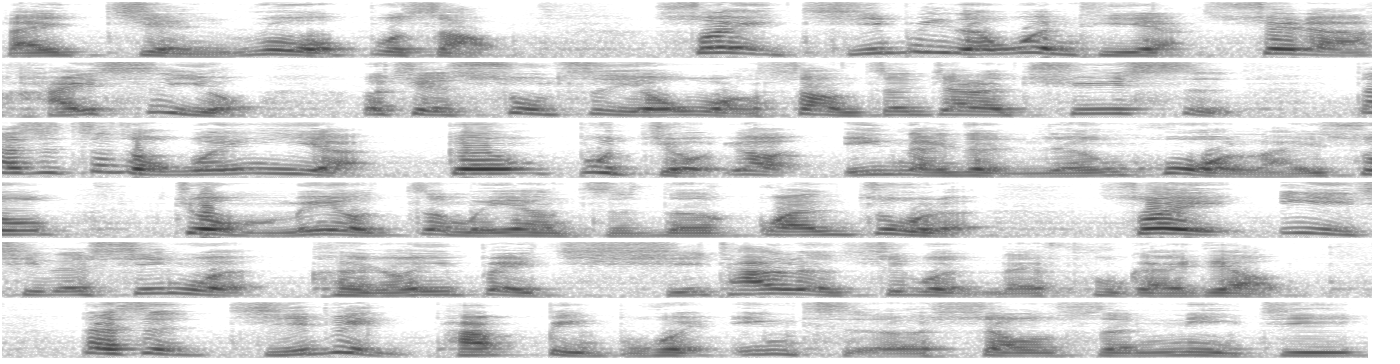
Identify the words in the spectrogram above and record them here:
来减弱不少。所以疾病的问题啊，虽然还是有，而且数字有往上增加的趋势，但是这种瘟疫啊，跟不久要迎来的人祸来说，就没有这么样值得关注了。所以疫情的新闻很容易被其他的新闻来覆盖掉。但是疾病它并不会因此而销声匿迹，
